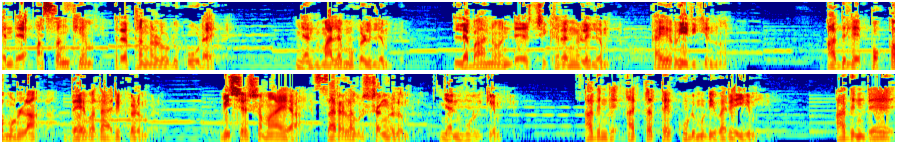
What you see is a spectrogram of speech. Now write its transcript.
എന്റെ അസംഖ്യം രഥങ്ങളോടുകൂടെ ഞാൻ മലമുകളിലും ലബാനോന്റെ ശിഖരങ്ങളിലും കയറിയിരിക്കുന്നു. അതിലെ പൊക്കമുള്ള ദേവദാരുക്കളും വിശേഷമായ സരളവൃക്ഷങ്ങളും ഞാൻ മുറിക്കും. അതിന്റെ അറ്റത്തെ കുടുമുടി വരെയും അതിന്റെ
